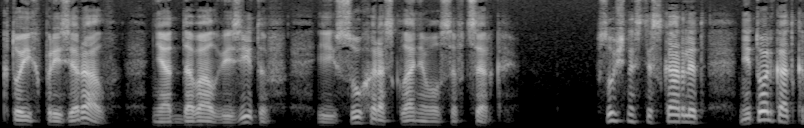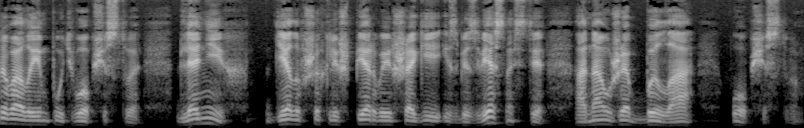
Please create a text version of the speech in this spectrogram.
кто их презирал, не отдавал визитов и сухо раскланивался в церкви. В сущности, Скарлетт не только открывала им путь в общество, для них, делавших лишь первые шаги из безвестности, она уже была обществом.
